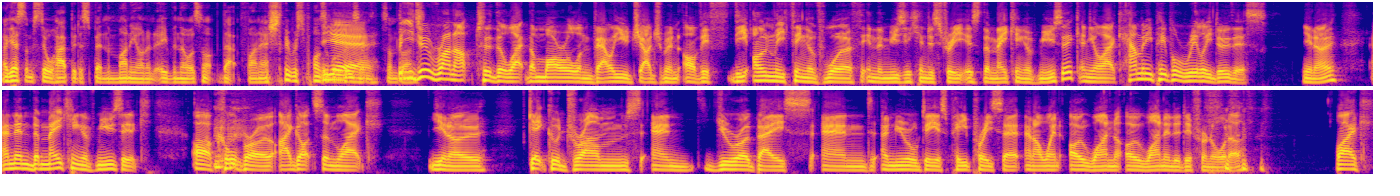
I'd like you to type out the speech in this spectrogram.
i guess I'm still happy to spend the money on it even though it's not that financially responsible. Yeah, but you do run up to the like the moral and value judgment of if the only thing of worth in the music industry is the making of music, and you're like, how many people really do this? You know, and then the making of music. Oh, cool, bro! I got some like you know get good drums and Eurobase and a neural DSP preset, and I went 0101 in a different order. like,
